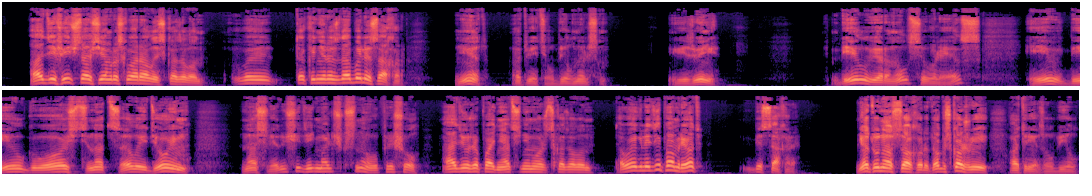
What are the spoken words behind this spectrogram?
— А Дефич совсем расхворалась, — сказал он. — Вы так и не раздобыли сахар? — Нет, — ответил Билл Нельсон. — Извини. Билл вернулся в лес и вбил гвоздь на целый дюйм. На следующий день мальчик снова пришел. — Ади уже подняться не может, — сказал он. — Того и гляди, помрет. Без сахара. — Нет у нас сахара, так скажи, — отрезал Билл.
